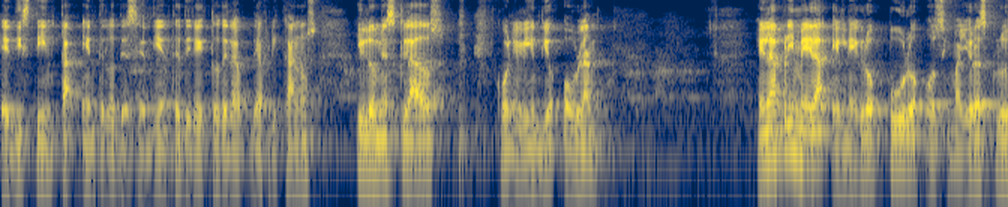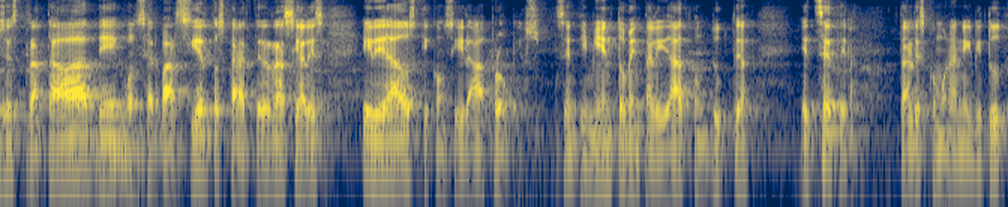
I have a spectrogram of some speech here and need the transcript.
es distinta entre los descendientes directos de, africanos y los mezclados con el indio o blanco. En la primera, el negro puro o sin mayores cruces trataba de conservar ciertos caracteres raciales heredados que consideraba propios, sentimiento, mentalidad, conducta, etc., tales como la negritud,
